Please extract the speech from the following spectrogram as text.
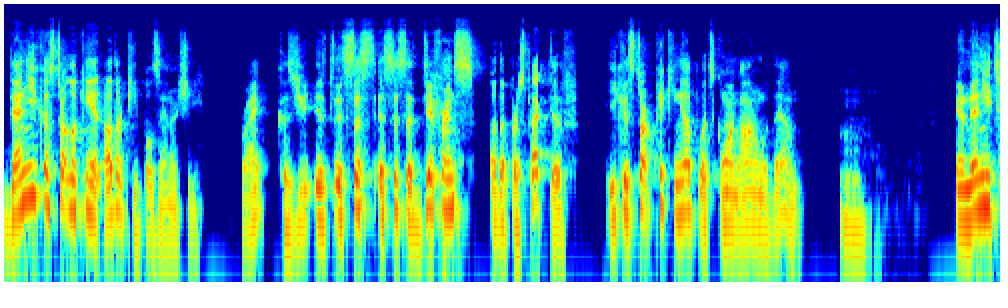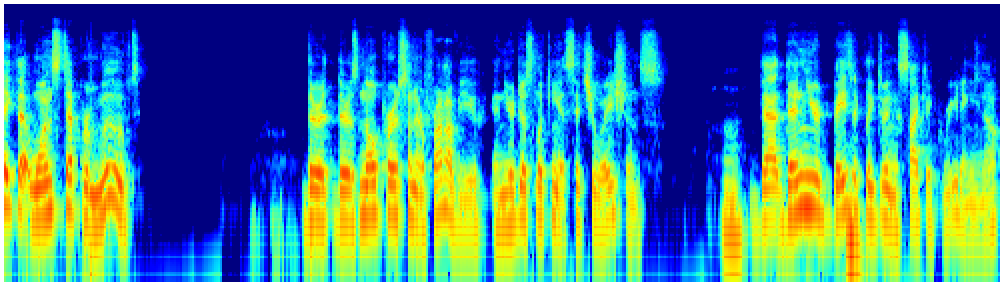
then you can start looking at other people's energy right because you—it's just it's just a difference of the perspective you can start picking up what's going on with them mm. and then you take that one step removed there there's no person in front of you and you're just looking at situations mm. that then you're basically doing psychic reading you know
